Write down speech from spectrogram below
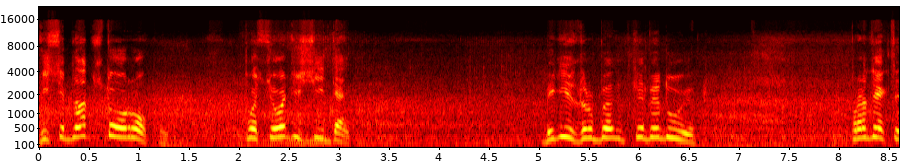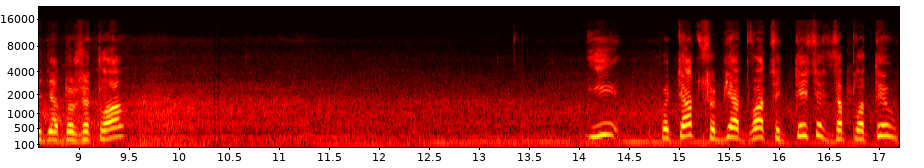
2018 року по сьогоднішній день. Мені зробили кримінують проникнення до житла і хочуть, щоб я 20 тисяч заплатив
